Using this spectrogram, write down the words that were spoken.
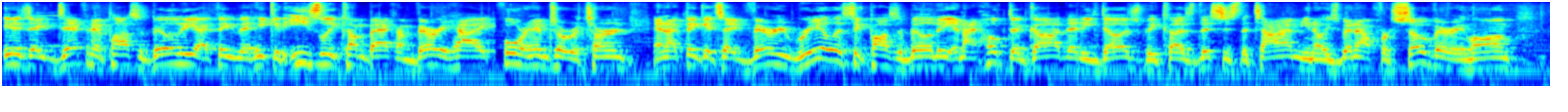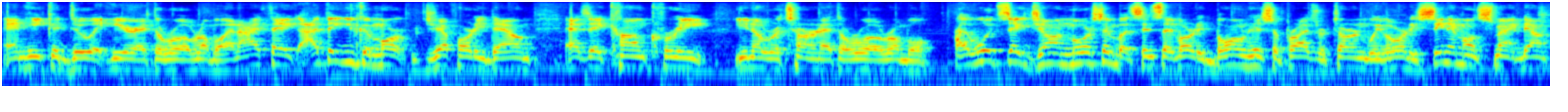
is a definite possibility. I think that he could easily come back. I'm very high for him to return, and I think it's a very realistic possibility, and I hope to God that he does because this is the time. You know, he's been out for so very long, and he could do it here at the Royal Rumble, and I think I think you can mark Jeff Hardy down as a concrete, you know, return at the Royal Rumble. I would say John Morrison, but since they've already blown his surprise return, we've already seen him on SmackDown,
